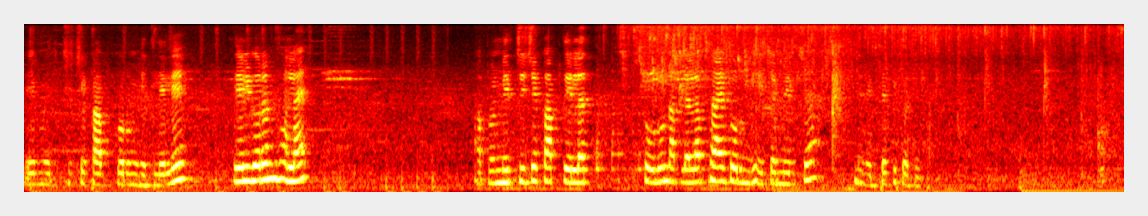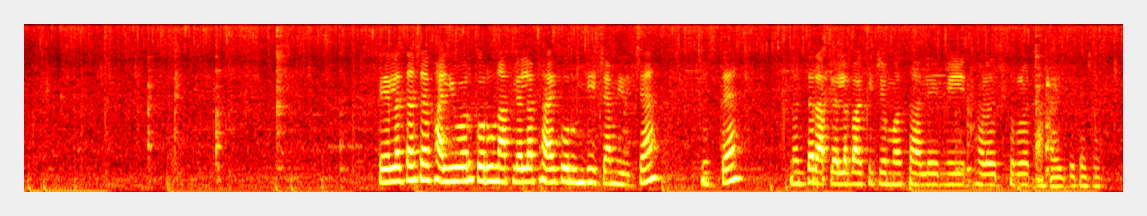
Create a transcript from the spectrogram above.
हे मिरचीचे काप करून घेतलेले. तेल गरम झालाय. आपण मिरचीचे काप तेलात सोडून आपल्याला फ्राय करून घ्यायच्या मिरच्या. मिरच्या तिखट तेलात अशा खालीवर करून आपल्याला फ्राय करून घ्यायच्या मिरच्या नुसत्या. नंतर आपल्याला बाकीचे मसाले मीठ हळद सगळं टाकायचं त्याच्यात.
